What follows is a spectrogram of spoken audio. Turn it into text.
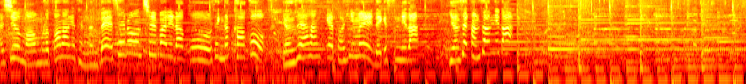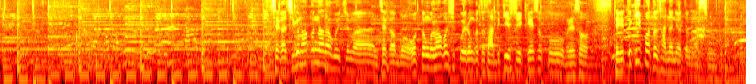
아쉬운 마음으로 떠나게 됐는데 새로운 출발이라고 생각하고 연세와 함께 더 힘을 내겠습니다. 연세 감사합니다. 제가 지금 학군날 하고 있지만 제가 뭐 어떤 걸 하고 싶고 이런 것도 다 느낄 수 있게 했었고 그래서 되게 뜻깊었던 4년이었던 것 같습니다.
